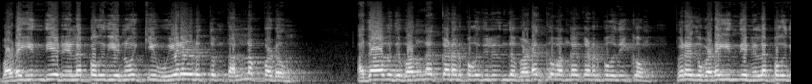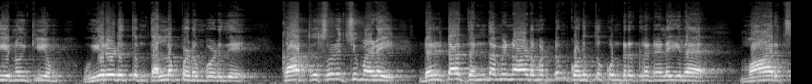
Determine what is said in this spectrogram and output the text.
வட இந்திய நிலப்பகுதியை நோக்கி உயரழுத்தம் தள்ளப்படும். அதாவது வங்கக்கடற்பகுதியிலிருந்து வடக்கு வங்கக்கடற்பகுதிக்கும் பிறகு வட இந்திய நிலப்பகுதியை நோக்கியும் உயரெடுத்தும் தள்ளப்படும் பொழுது காற்று சுழற்சி மழை டெல்டா தென் தமிழ்நாடு மட்டும் கொடுத்து கொண்டிருக்கிற நிலையில மார்ச்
